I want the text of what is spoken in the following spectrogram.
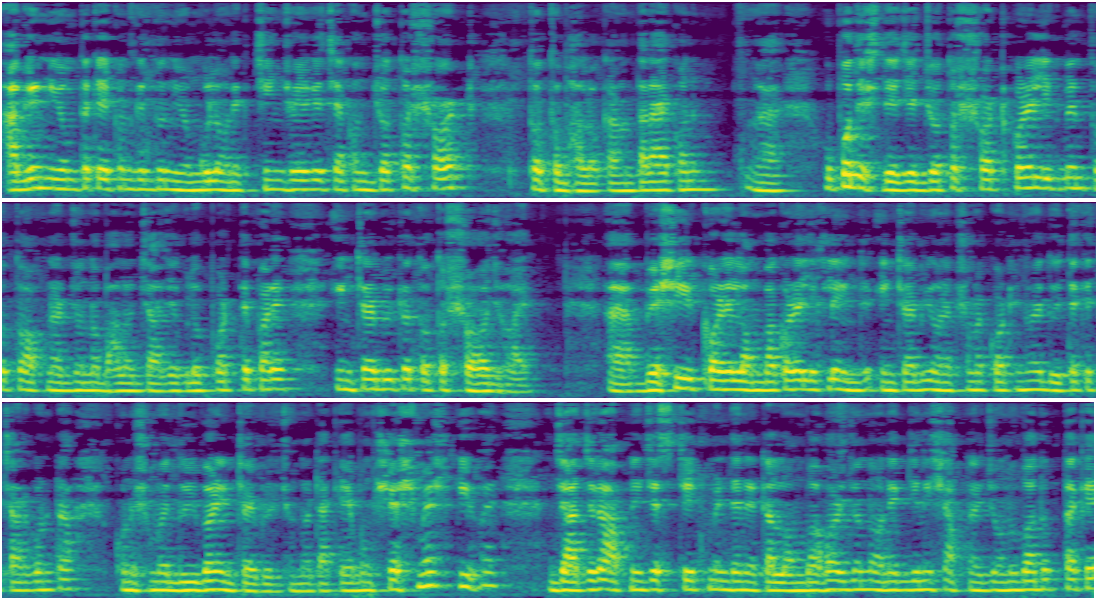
আগের নিয়ম থেকে এখন কিন্তু নিয়মগুলো অনেক চেঞ্জ হয়ে গেছে। এখন যত শর্ট তত ভালো। কারণ তারা এখন উপদেশ দেয় যে যত শর্ট করে লিখবেন, তত আপনার জন্য ভালো। যা যেগুলো পড়তে পারে ইন্টারভিউটা তত সহজ হয়। বেশি করে লম্বা করে লিখলে ইন্টারভিউ অনেক সময় কঠিন হয়, দুই থেকে চার ঘণ্টা, কোনো সময় দুইবার ইন্টারভিউর জন্য ডাকে। এবং শেষমেশ কি হয় যারা আপনি যে স্টেটমেন্ট দেন, এটা লম্বা হওয়ার জন্য অনেক জিনিস আপনার যে অনুবাদক থাকে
